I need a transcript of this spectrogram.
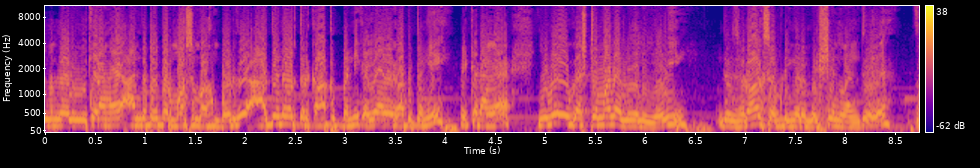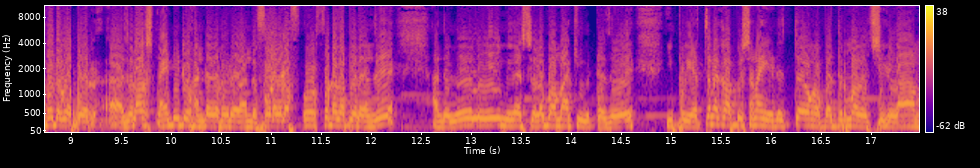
இவங்க எழுதி வைக்கிறாங்க அந்த பேப்பர் மோசமாகும் பொழுது அது இன்னொருத்தர் காப்பி பண்ணி கையால் காப்பி பண்ணி வைக்கிறாங்க. இவ்வளவு கஷ்டமான வேலையை இந்த ஜெராக்ஸ் அப்படிங்கிற மிஷின் வந்து photocopier Xerox ninety two hundred அப்படிங்கிற அந்த ஃபோட்டோகிராஃப் ஃபோட்டோகாப்பியர் uh, வந்து அந்த வேலையை மிக சுலபமாக்கி விட்டது இப்போ எத்தனை காப்பீஸ் எடுத்து அவங்க பத்திரமா வச்சுக்கலாம்.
